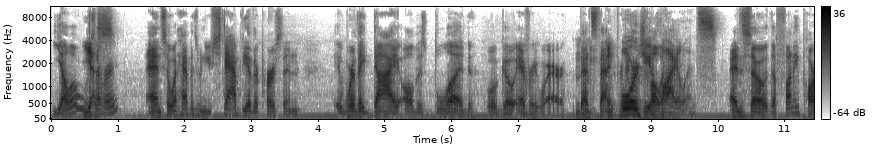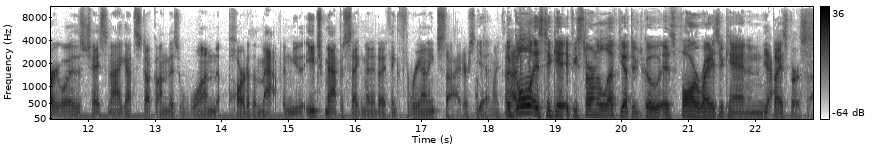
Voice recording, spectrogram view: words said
yellow. Yes. Is that right? And so what happens when you stab the other person? Where they die, all this blood will go everywhere. That's that An particular orgy of violence. And so the funny part was Chase and I got stuck on this one part of the map, and you, each map is segmented. I think three on each side or something Yeah. like that. The goal is to get if you start on the left, you have to go as far right as you can, and Yeah. vice versa.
